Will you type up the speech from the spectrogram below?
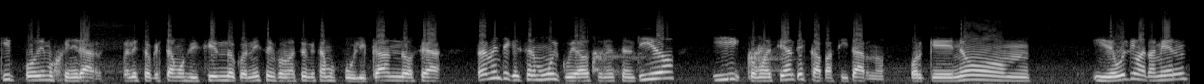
qué podemos generar con esto que estamos diciendo, con esa información que estamos publicando, o sea, realmente hay que ser muy cuidadosos en ese sentido y, como decía antes, capacitarnos porque no... Mm, y de última también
